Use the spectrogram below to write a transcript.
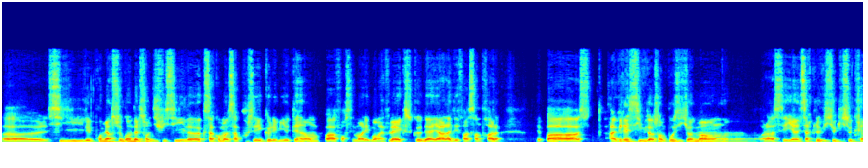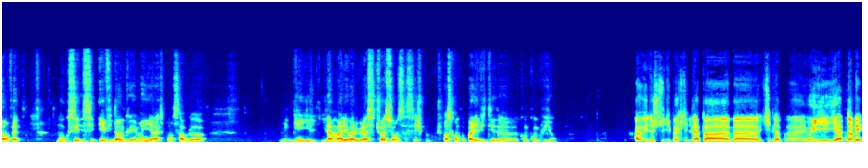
Euh, si les premières secondes elles sont difficiles, que ça commence à pousser, que les milieux de terrain n'ont pas forcément les bons réflexes, que derrière la défense centrale n'est pas agressive dans son positionnement, euh, voilà, il y a un cercle vicieux qui se crée en fait. Donc c'est évident que Emery est responsable. euh, Il, il a mal évalué la situation. Ça, je, je pense qu'on peut pas l'éviter comme conclusion. Ah oui, je te dis pas qu'il l'a pas, qu'il l'a. oui, il y a. Non mais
